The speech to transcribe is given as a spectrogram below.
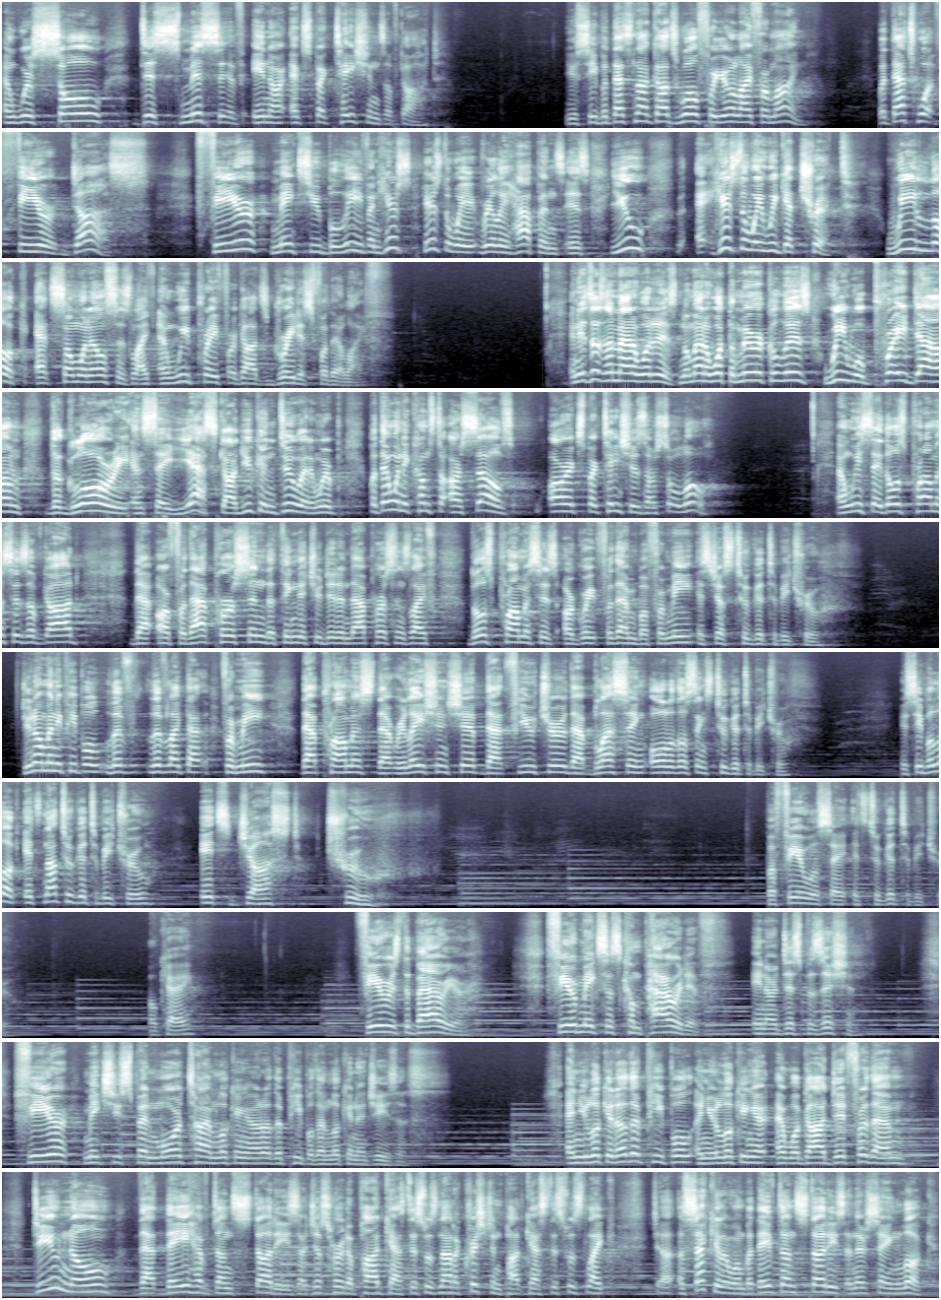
And we're so dismissive in our expectations of God. You see, but that's not God's will for your life or mine. But that's what fear does. Fear makes you believe. And here's, here's the way it really happens is you, eh, here's the way we get tricked we look at someone else's life and we pray for God's greatest for their life. And it doesn't matter what it is, no matter what the miracle is, we will pray down the glory and say, Yes, God, you can do it. And we're, but then when it comes to ourselves, our expectations are so low. And we say those promises of God, that are for that person, the thing that you did in that person's life, those promises are great for them, but for me, it's just too good to be true. Do you know how many people live, live like that? For me, that promise, that relationship, that future, that blessing, all of those things, too good to be true. You see, but look, it's not too good to be true, it's just true. But fear will say it's too good to be true. Okay? Fear is the barrier. Fear makes us comparative in our disposition. Fear makes you spend more time looking at other people than looking at Jesus. And you look at other people and you're looking at, at what God did for them. Do you know that they have done studies? I just heard a podcast. This was not a Christian podcast, this was like a secular one, but they've done studies and they're saying, look,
